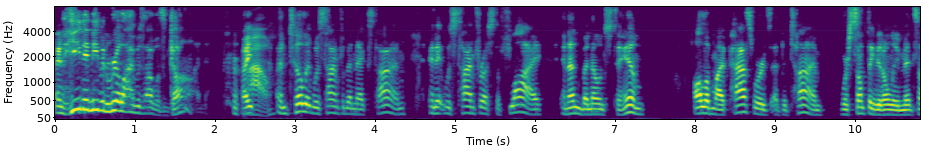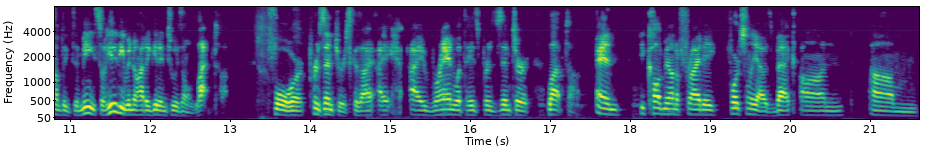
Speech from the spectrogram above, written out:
And he didn't even realize I was gone, right? Wow. Until it was time for the next time. And it was time for us to fly. And unbeknownst to him, all of my passwords at the time were something that only meant something to me. So he didn't even know how to get into his own laptop for presenters because I, I I ran with his presenter laptop. And he called me on a Friday. Fortunately, I was back on um,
